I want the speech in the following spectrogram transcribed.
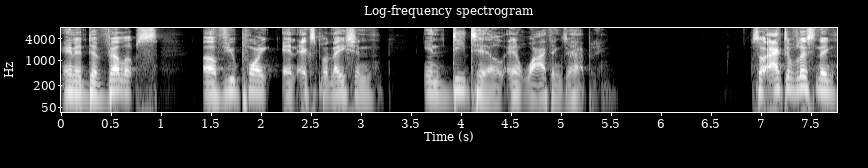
and it develops a viewpoint and explanation in detail and why things are happening. So, active listening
